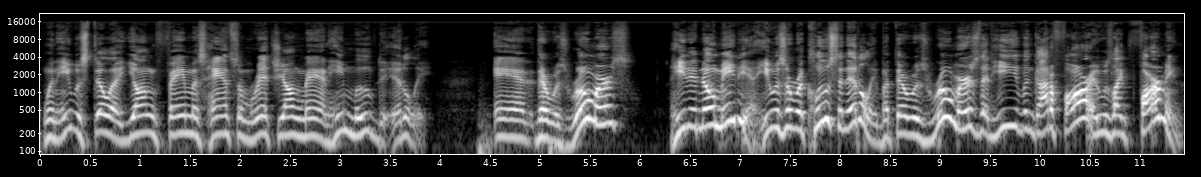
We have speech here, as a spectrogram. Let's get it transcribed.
when he was still a young, famous, handsome, rich young man. He moved to Italy and there was rumors. He did no media. He was a recluse in Italy, but there was rumors that he even got a farm. He was like farming.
